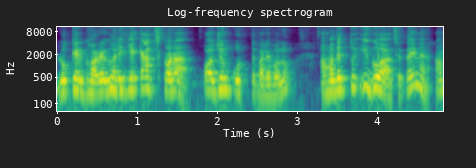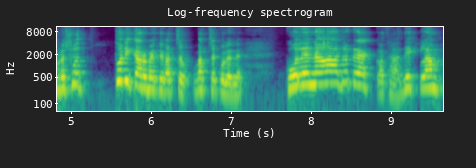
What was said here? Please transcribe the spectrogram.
লোকের ঘরে ঘরে গিয়ে কাজ করা অর্জন করতে পারে, বলো। আমাদের তো ইগো আছে, তাই না? আমরা সত্যি কারও বাড়িতে বাচ্চা বাচ্চা কোলে নেয় কোলে নেওয়া দরকার এক কথা। দেখলাম,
